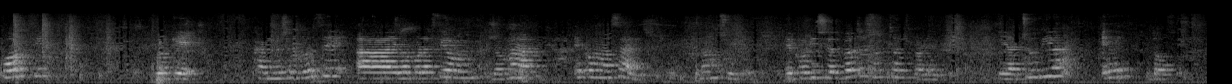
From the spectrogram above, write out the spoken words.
Porque, porque cando se produce a evaporación do mar é como a sal, non sube, e por iso as botas son transparentes e a chuvia é doce.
